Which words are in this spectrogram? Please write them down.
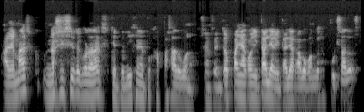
además, no sé si recordarás que te dije en el podcast pasado, bueno, se enfrentó España con Italia, que Italia acabó con dos expulsados.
